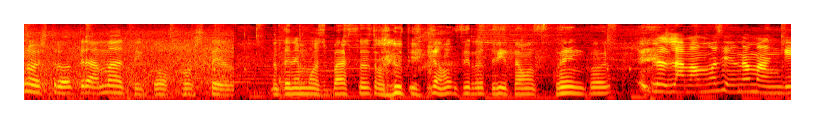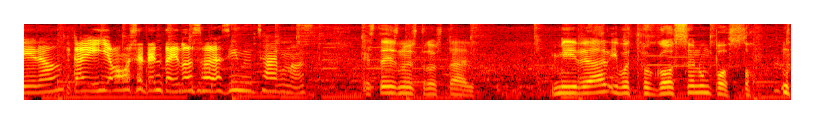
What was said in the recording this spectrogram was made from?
nuestro dramático hostel. No tenemos vasos, reutilizamos y reutilizamos cuencos. Nos lavamos en una manguera. Y llevamos 72 horas sin ducharnos. Este es nuestro hostal. Mirar y vuestro gozo en un pozo.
